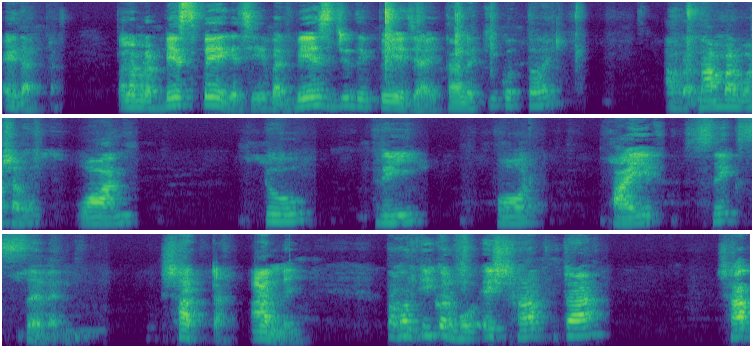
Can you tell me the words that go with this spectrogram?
এই দাগটা। তাহলে আমরা বেস পেয়ে গেছি। এবার বেস যদি পেয়ে যাই, তাহলে কি করতে হয়? আমরা নাম্বার বসাবো। One two three four five six seven সাতটা। আর নেই। তখন কি করব? এই সাতটা, সাত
